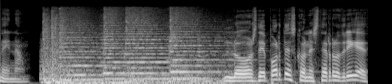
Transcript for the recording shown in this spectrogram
Dena. Los deportes con Esther Rodríguez.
